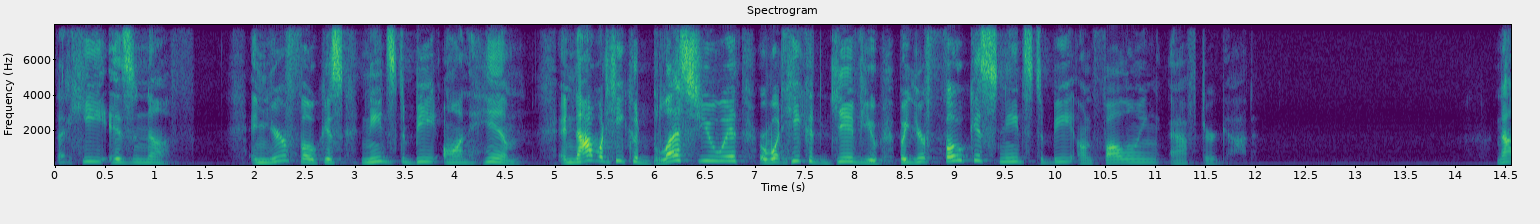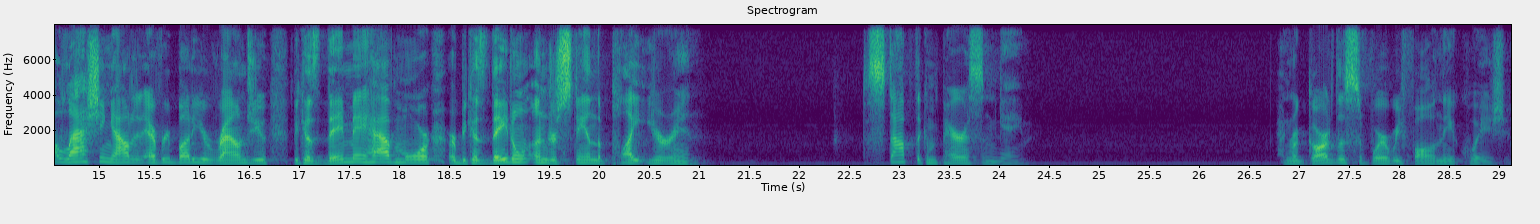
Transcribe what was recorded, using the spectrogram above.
that He is enough. And your focus needs to be on Him and not what He could bless you with or what He could give you, but your focus needs to be on following after God. Not lashing out at everybody around you because they may have more or because they don't understand the plight you're in. To stop the comparison game. And regardless of where we fall in the equation,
